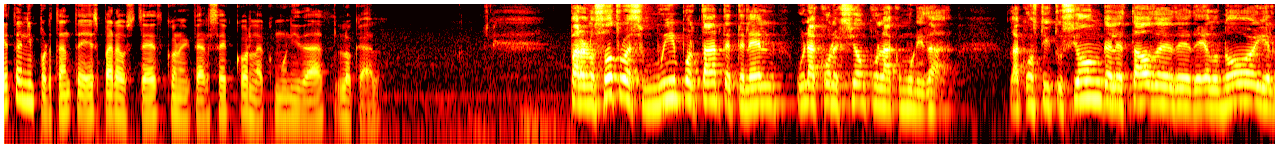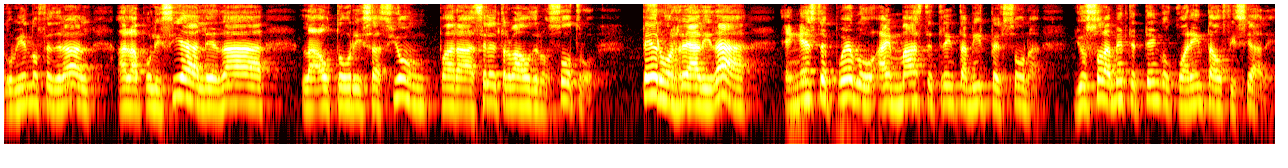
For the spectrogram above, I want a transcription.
¿Qué tan importante es para usted conectarse con la comunidad local? Para nosotros es muy importante tener una conexión con la comunidad. La constitución del estado de, de, Illinois y el gobierno federal a la policía le da la autorización para hacer el trabajo de nosotros. Pero en realidad en este pueblo hay más de 30 mil personas. Yo solamente tengo 40 oficiales.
